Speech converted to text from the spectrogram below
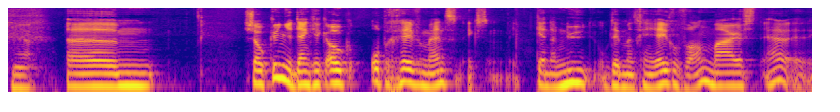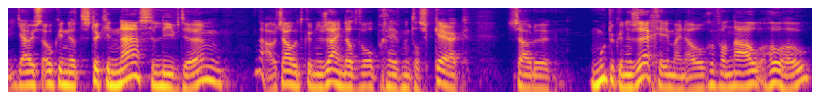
ja, Ehm, zo kun je denk ik ook op een gegeven moment... Ik, ik ken daar nu op dit moment geen regel van... maar hè, juist ook in dat stukje naaste liefde... nou, zou het kunnen zijn dat we op een gegeven moment als kerk zouden moeten kunnen zeggen in mijn ogen van nou, ho ho,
